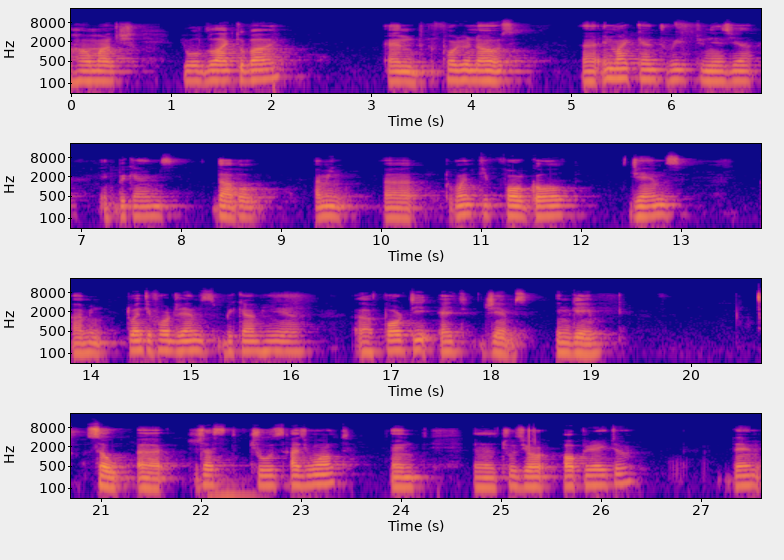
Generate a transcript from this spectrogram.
how much you would like to buy. And for your nose uh, in my country Tunisia it becomes double I mean uh, 24 gold gems I mean 24 gems become here uh, 48 gems in game. So uh, just choose as you want and uh, choose your operator then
